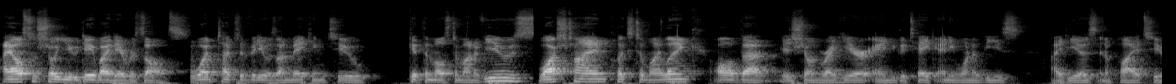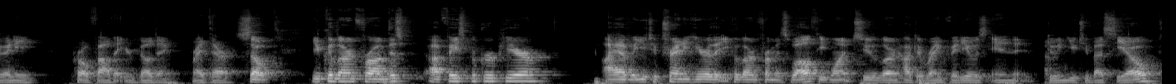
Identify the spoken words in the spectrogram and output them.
I also show you day by day results, what types of videos I'm making to get the most amount of views, watch time, clicks to my link, all of that is shown right here. And you could take any one of these ideas and apply it to any profile that you're building right there. So you could learn from this uh, Facebook group here. I have a YouTube training here that you can learn from as well if you want to learn how to rank videos in doing YouTube SEO.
